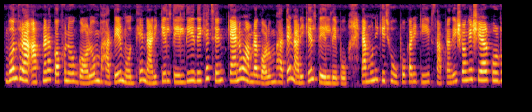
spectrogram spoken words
বন্ধুরা, আপনারা কখনো গরম ভাতের মধ্যে নারিকেল তেল দিয়ে দেখেছেন? কেন আমরা গরম ভাতে নারিকেল তেল দেব? এমনই কিছু উপকারী টিপস আপনাদের সঙ্গে শেয়ার করব।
